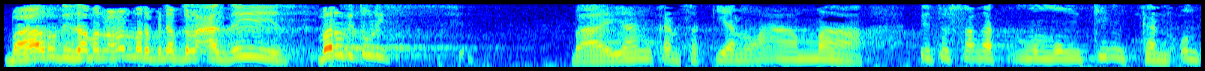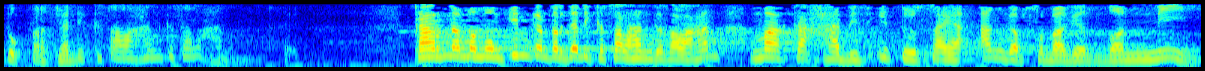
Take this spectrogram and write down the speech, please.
Baru di zaman Umar bin Abdul Aziz, baru ditulis. Bayangkan sekian lama, itu sangat memungkinkan untuk terjadi kesalahan-kesalahan. Karena memungkinkan terjadi kesalahan-kesalahan, maka hadis itu saya anggap sebagai dhonni.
